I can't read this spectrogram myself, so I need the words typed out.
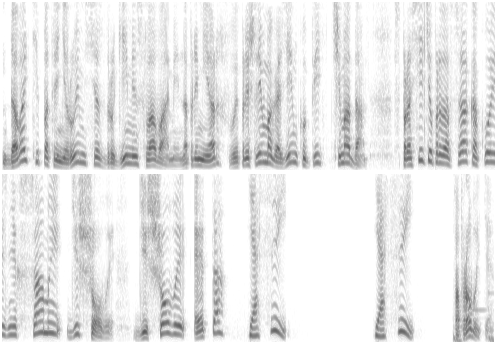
Давайте потренируемся с другими словами. Например, вы пришли в магазин купить чемодан. Спросите у продавца, какой из них самый дешевый. Дешевый – это... 安い安い Попробуйте.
